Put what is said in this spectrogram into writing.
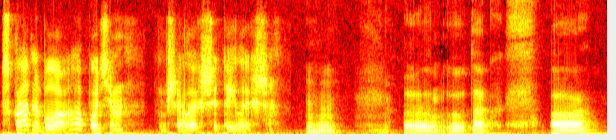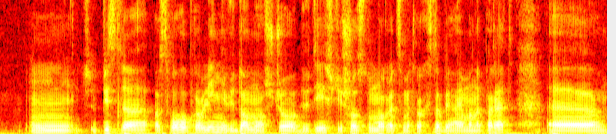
складно було, а потім вже легше та й легше. Угу. Е, так. А, після свого правління відомо, що в 2006 році ми трохи забігаємо наперед. Е,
